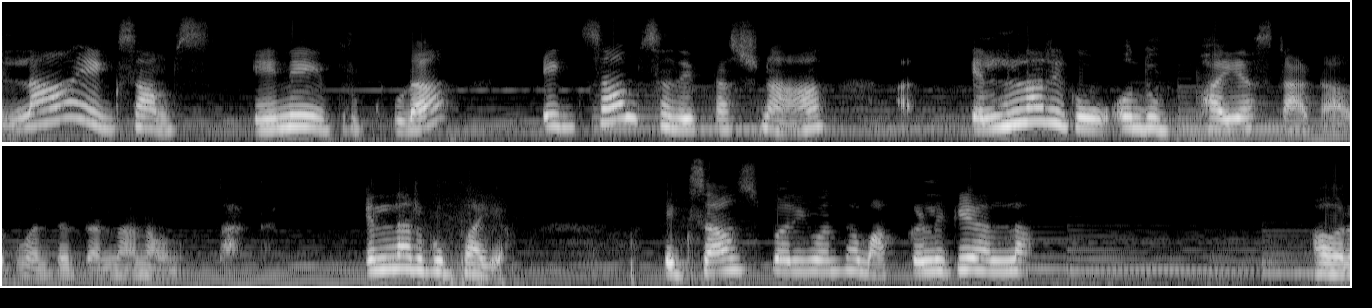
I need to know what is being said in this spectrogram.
ಎಲ್ಲಾ ಎಕ್ಸಾಮ್ಸ್ ಏನೇ ಇದ್ರೂ ಕೂಡ ಎಕ್ಸಾಮ್ಸ್ ಅಂದಿದ ತಕ್ಷಣ ಎಲ್ಲರಿಗೂ ಒಂದು ಭಯ ಸ್ಟಾರ್ಟ್ ಆಗುವಂಥದ್ದನ್ನು ನಾವು ನೋಡ್ತಾ ಇದ್ದೇವೆ. ಎಲ್ಲರಿಗೂ ಭಯ. ಎಕ್ಸಾಮ್ಸ್ ಬರೆಯುವಂಥ ಮಕ್ಕಳಿಗೆ ಅಲ್ಲ, ಅವರ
